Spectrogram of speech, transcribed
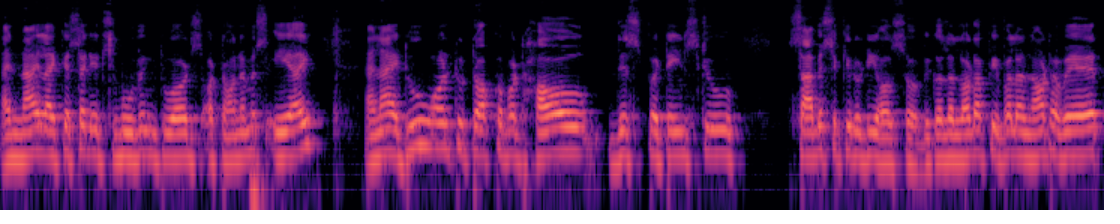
And now, like I said, it's moving towards autonomous AI. And I do want to talk about how this pertains to cybersecurity also, because a lot of people are not aware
